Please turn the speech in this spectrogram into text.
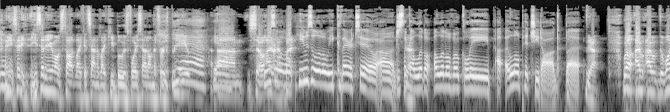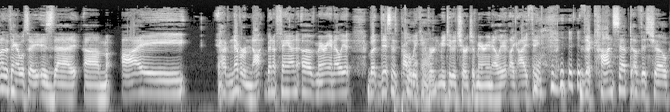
And he said he, he said he almost thought like it sounded like he blew his voice out on the first preview. Yeah, yeah. Um, so I don't know, little but he was a little weak there too. Uh, just like Yeah. a little a little vocally a, a little pitchy dog, but Yeah. Well, I, I, the one other thing I will say is that um, I have never not been a fan of Marianne Elliott, but this has probably Oh my God. converted me to the Church of Marianne Elliott. Like, I think the concept of this show,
